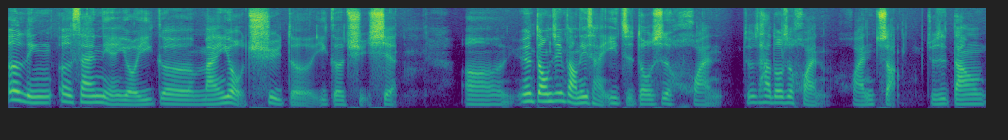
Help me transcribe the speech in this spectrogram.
二零二三年有一个蛮有趣的一个曲线，呃，因为东京房地产一直都是缓，就是它都是缓缓涨，就是当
